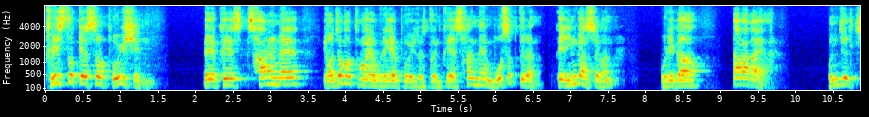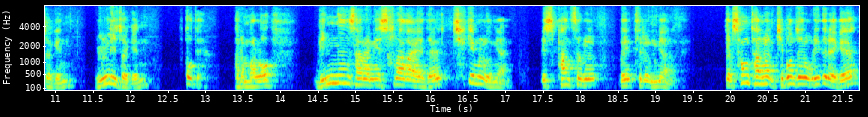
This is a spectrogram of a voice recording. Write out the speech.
그리스도께서 보이신 그 그의 삶의 여정을 통하여 우리에게 보여줬던 그의 삶의 모습들은 그의 인간성은 우리가 따라가야 할 본질적인 윤리적인 토대. 다른 말로 믿는 사람이 살아가야 될 책임을 의미하는 responsibility를 의미하는 거예요. 즉 성탄은 기본적으로 우리들에게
